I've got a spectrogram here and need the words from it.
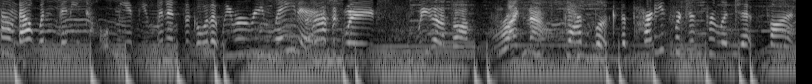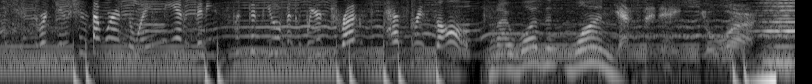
found out when Vinny told me a few minutes ago that we were related. Jurassic Waves, we gotta talk right now. Dad, look, the parties were just for legit fun. There were douches that were annoying me, and Vinny slipped a few of his weird drugs to test results. But I wasn't one. Yesterday, you were.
